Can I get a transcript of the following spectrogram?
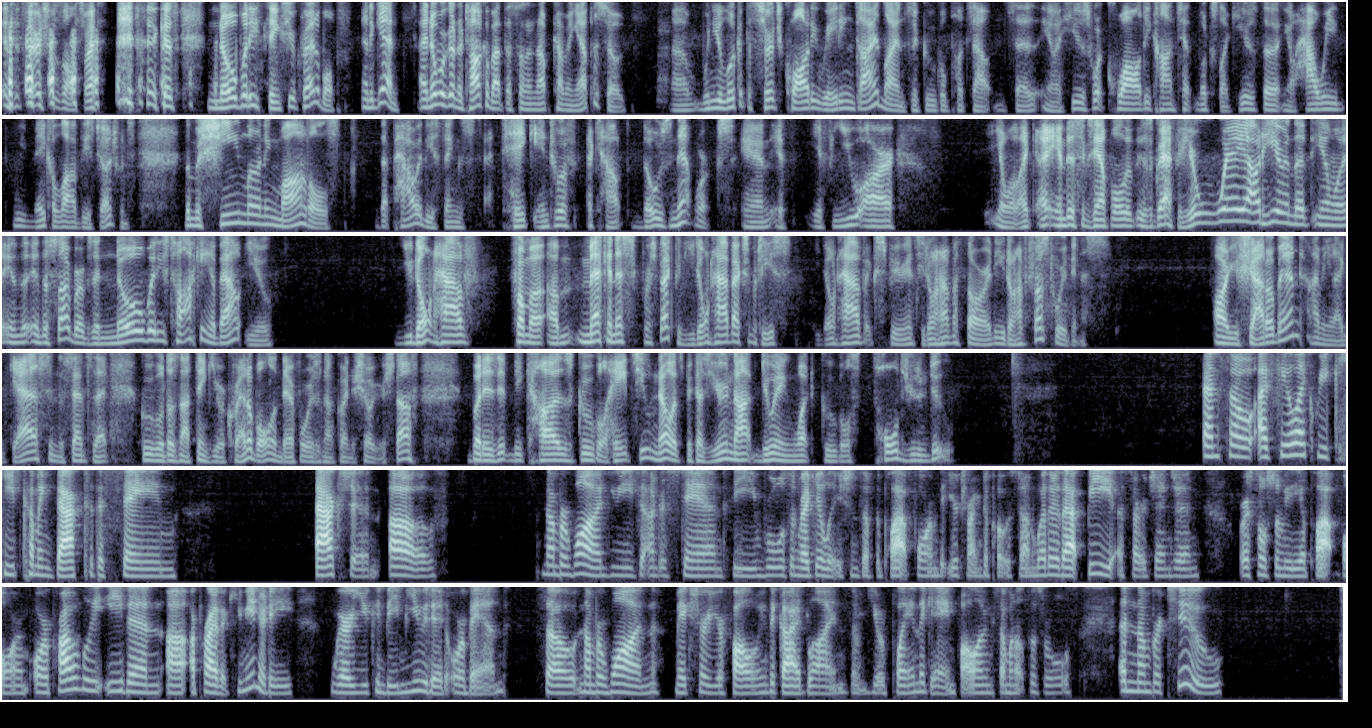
in the search results, right? because nobody thinks you're credible. And again, I know we're going to talk about this on an upcoming episode. Uh, when you look at the search quality rating guidelines that Google puts out and says, you know, here's what quality content looks like. Here's the, you know, how we we make a lot of these judgments. The machine learning models that power these things take into account those networks. And if if you are you know, like in this example, this graph, if you're way out here in the, you know, in the in the suburbs and nobody's talking about you, you don't have, from a, a mechanistic perspective, you don't have expertise, you don't have experience, you don't have authority, you don't have trustworthiness. Are you shadow banned? I mean, I guess in the sense that Google does not think you're credible and therefore is not going to show your stuff. But is it because Google hates you? No, it's because you're not doing what Google's told you to do. And so I feel like we keep coming back to the same action of number one, you need to understand the rules and regulations of the platform that you're trying to post on, whether that be a search engine or a social media platform, or probably even uh, a private community where you can be muted or banned. So, number one, make sure you're following the guidelines and you're playing the game, following someone else's rules. And number two,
